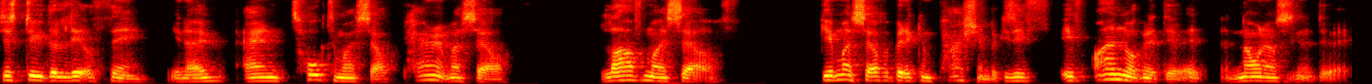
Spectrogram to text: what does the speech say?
just do the little thing, you know, and talk to myself, parent myself, love myself, give myself a bit of compassion because if if I'm not going to do it, no one else is going to do it.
